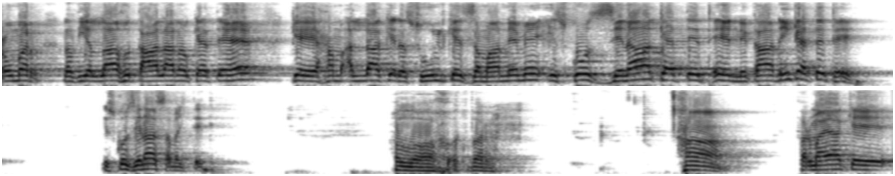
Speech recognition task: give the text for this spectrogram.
عمر رضی اللہ تعالیٰ نے کہتے ہیں کہ ہم اللہ کے رسول کے زمانے میں اس کو زنا کہتے تھے، نکاح نہیں کہتے تھے۔ اس کو زنا سمجھتے تھے۔ اللہ اکبر۔ ہاں فرمایا کہ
